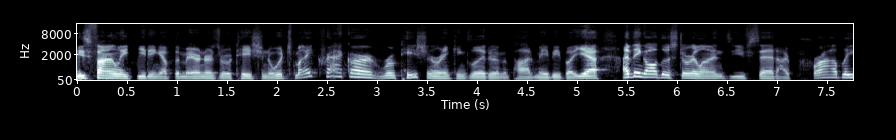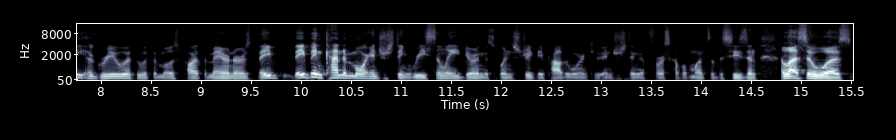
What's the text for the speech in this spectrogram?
He's finally heating up the Mariners rotation, which might crack our rotation rankings later in the pod, maybe. But yeah, I think all those storylines you've said, I probably agree with. With the most part, the Mariners they've they've been kind of more interesting recently during this win streak. They probably weren't too interesting the first couple months of the season, unless it was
